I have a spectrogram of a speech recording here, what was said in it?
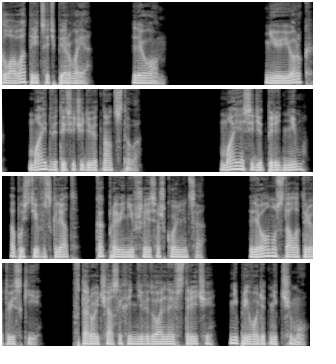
Глава 31. Леон. Нью-Йорк, май 2019 Майя сидит перед ним, опустив взгляд, как провинившаяся школьница. Леон устало трет виски. Второй час их индивидуальной встречи не приводит ни к чему.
